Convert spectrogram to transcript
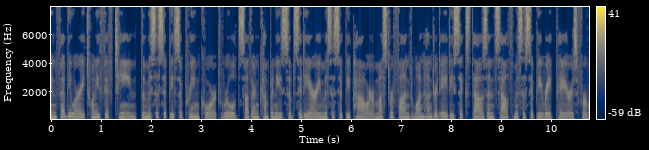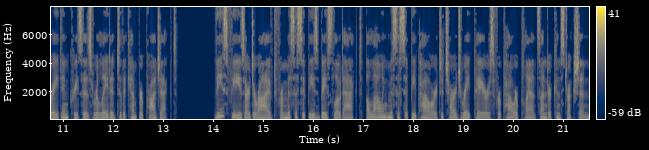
In February 2015, the Mississippi Supreme Court ruled Southern Company's subsidiary Mississippi Power must refund 186,000 South Mississippi ratepayers for rate increases related to the Kemper project. These fees are derived from Mississippi's Baseload Act, allowing Mississippi Power to charge ratepayers for power plants under construction.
